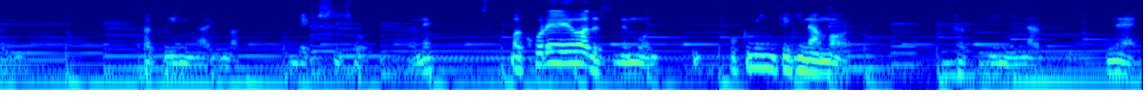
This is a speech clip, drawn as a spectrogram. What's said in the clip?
という作品があります。歴史小説がね。まあ、これはですね、もう国民的な、まあ、作品になってですね、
